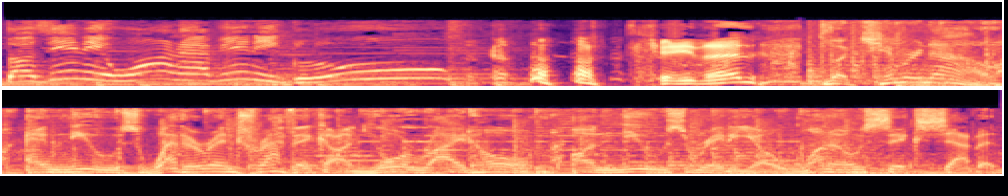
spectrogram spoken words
Does anyone have any glue? okay, then. The Kimmer Now and news, weather, and traffic on your ride home on News Radio 1067.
